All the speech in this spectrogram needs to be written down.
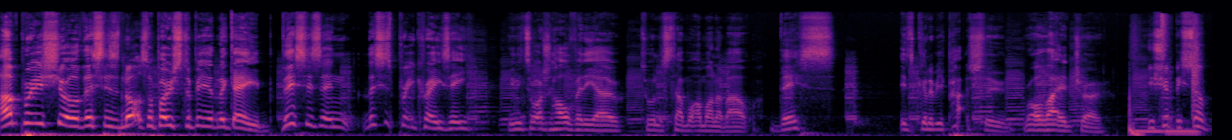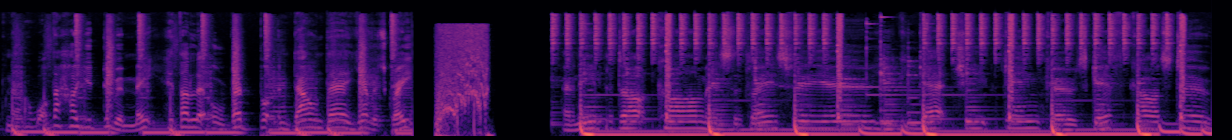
I'm pretty sure this is not supposed to be in the game. This is in. This is pretty crazy. You need to watch the whole video to understand what I'm on about. This is going to be patched soon. Roll that intro. You should be subbed now. What the hell you doing, mate? Hit that little red button down there. Yeah, it's great. Eneba.com is the place for you. You can get cheap game codes, gift cards too.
